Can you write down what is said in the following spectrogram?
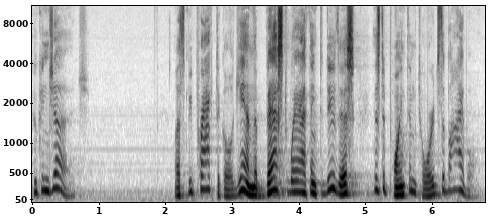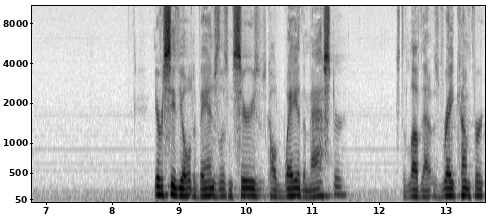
who can judge. Let's be practical. Again, the best way I think to do this is to point them towards the Bible. You ever see the old evangelism series? It was called Way of the Master. I used to love that. It was Ray Comfort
